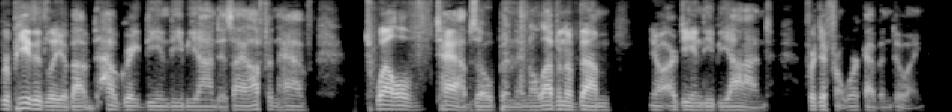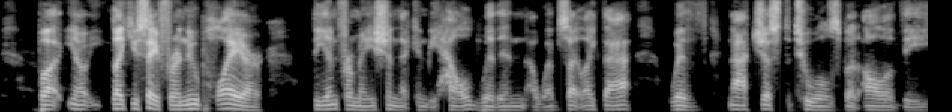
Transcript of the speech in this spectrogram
repeatedly about how great D&D Beyond is. I often have 12 tabs open and 11 of them, you know, are D&D Beyond for different work I've been doing. But, you know, like you say for a new player, the information that can be held within a website like that with not just the tools but all of the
